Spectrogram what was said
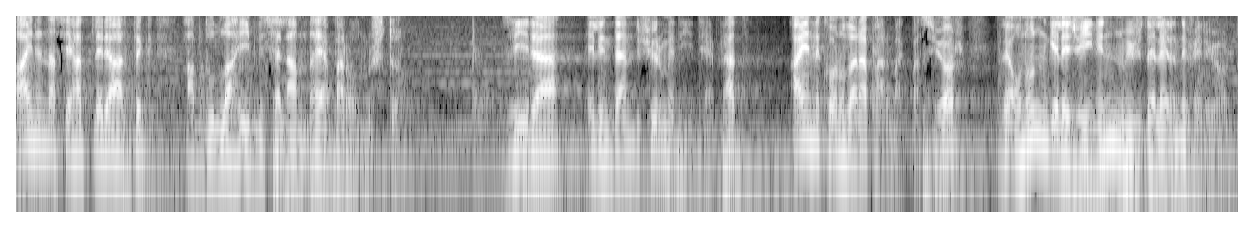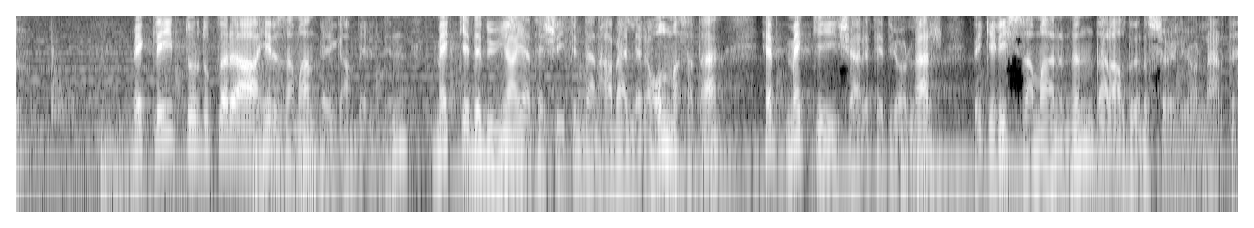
aynı nasihatleri artık Abdullah İbni Selam da yapar olmuştu. Zira elinden düşürmediği Tevrat, aynı konulara parmak basıyor ve onun geleceğinin müjdelerini veriyordu. Bekleyip durdukları ahir zaman peygamberinin Mekke'de dünyaya teşrifinden haberleri olmasa da hep Mekke'yi işaret ediyorlar ve geliş zamanının daraldığını söylüyorlardı.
